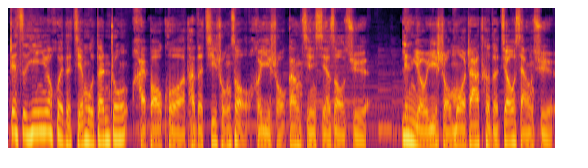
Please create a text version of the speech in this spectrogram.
这次音乐会的节目单中还包括他的七重奏和一首钢琴协奏曲，另有一首莫扎特的交响曲，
